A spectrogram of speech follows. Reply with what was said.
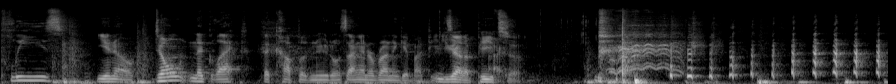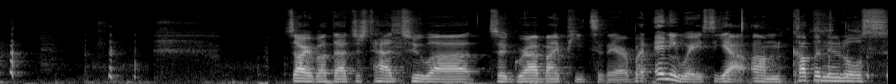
please, you know, don't neglect the cup of noodles. I'm gonna run and get my pizza. You got a pizza. Sorry about that. Just had to uh, to grab my pizza there. But anyways, yeah, um, cup of noodles,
